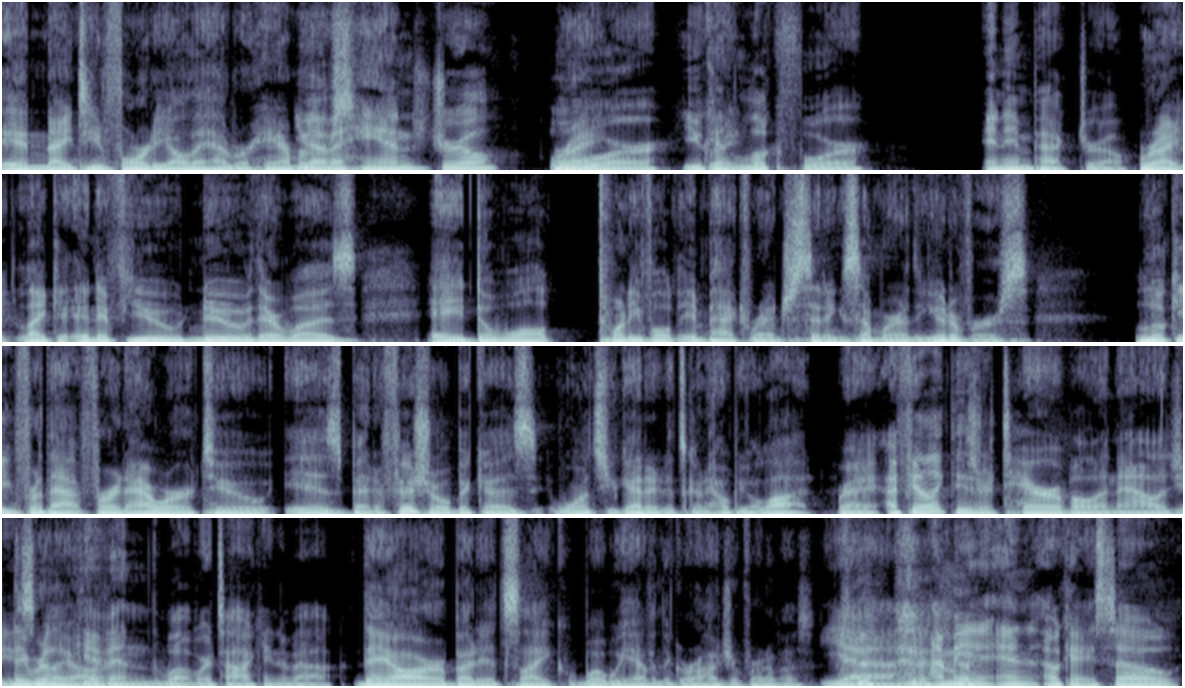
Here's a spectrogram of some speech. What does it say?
in 1940 all they had were hammers. You have a hand drill, Right. or you can Right. look for an impact drill. Right. Like, and if you knew there was a DeWalt 20 volt impact wrench sitting somewhere in the universe, looking for that for an hour or two is beneficial because once you get it, it's going to help you a lot. Right. I feel like these are terrible analogies. They really are. Given what we're talking about. They are, but it's like what we have in the garage in front of us. Yeah. I mean, and okay, so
